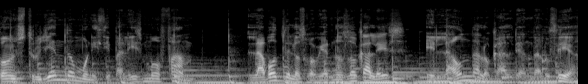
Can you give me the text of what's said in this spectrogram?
Construyendo Municipalismo FAMP, la voz de los gobiernos locales en la onda local de Andalucía.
